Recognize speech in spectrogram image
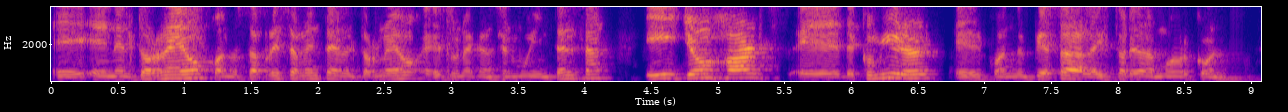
Eh, en el torneo, cuando está precisamente en el torneo, es una canción muy intensa. Y John Hart's eh, The Commuter, eh, cuando empieza la historia de amor con,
